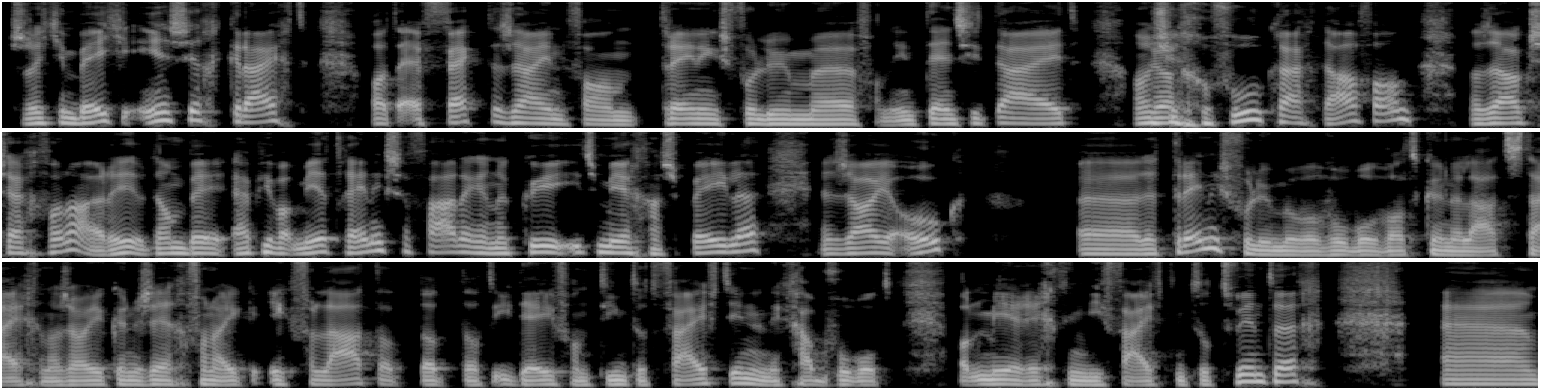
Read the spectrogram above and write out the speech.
zodat je een beetje inzicht krijgt wat de effecten zijn van trainingsvolume, van intensiteit. Als Ja. je gevoel krijgt daarvan, dan zou ik zeggen van, nou, dan ben heb je wat meer trainingservaring en dan kun je iets meer gaan spelen en zou je ook eh, de trainingsvolume bijvoorbeeld wat kunnen laten stijgen. Dan zou je kunnen zeggen van nou, ik, ik verlaat dat, dat, dat idee van 10 tot 15 en ik ga bijvoorbeeld wat meer richting die 15 tot 20. Ehm,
